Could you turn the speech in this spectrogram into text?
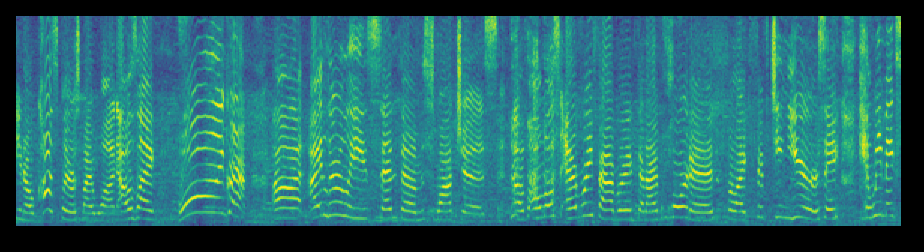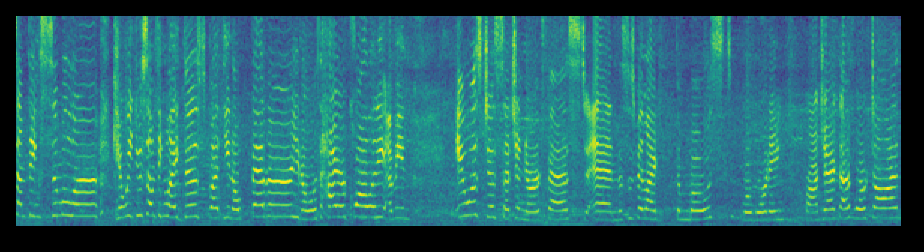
you know, cosplayers might want. I was like, holy crap! Uh, I literally sent them swatches of almost every fabric that I've hoarded for like 15 years. saying, can we make something similar? Can we do something like this, but you know, better? You know, with higher quality? I mean it was just such a nerd fest and this has been like the most rewarding project I've worked on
